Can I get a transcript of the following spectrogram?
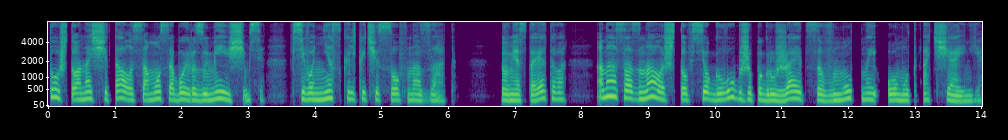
то, что она считала само собой разумеющимся всего несколько часов назад. Вместо этого она осознала, что все глубже погружается в мутный омут отчаяния.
